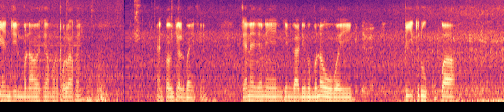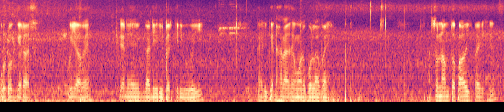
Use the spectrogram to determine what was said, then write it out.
એન્જિન બનાવે છે અમારો ભોલાભાઈ. પર વિશાલભાઈ છે. જેને જેને એન્જિન ગાડીનું બનાવવું હોય, પિતૃ કુપા ઓટો ગેરાજ આવે, જેને ગાડી રિપેર કરવી હોય કારીગર હારા છે અમારા ભોલાભાઈ. શું નામ તો ભાવેશભાઈ છે?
